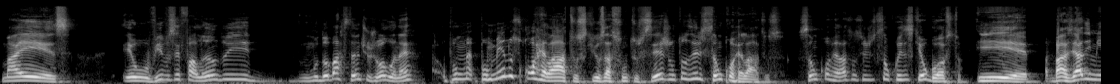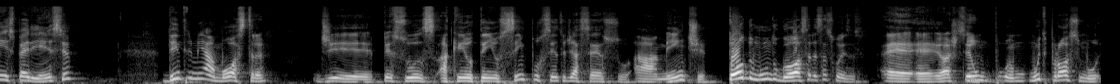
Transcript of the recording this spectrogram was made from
mas eu vi você falando e mudou bastante o jogo, né? Por, por, menos correlatos que os assuntos sejam, todos eles são correlatos. São correlatos, ou seja, são coisas que eu gosto. E, baseado em minha experiência, dentre minha amostra de pessoas a quem eu tenho 100% de acesso à mente, todo mundo gosta dessas coisas. É, é, eu acho que ser um, um, muito próximo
